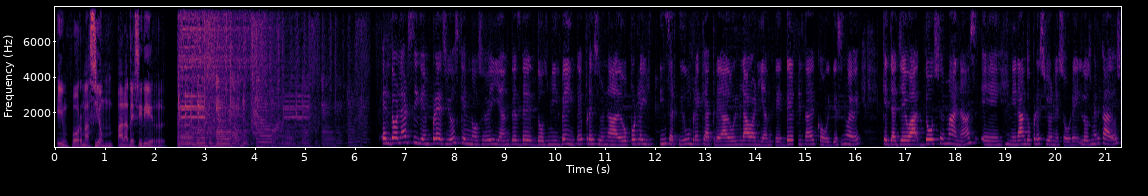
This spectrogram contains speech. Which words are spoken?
información para decidir. El dólar sigue en precios que no se veían desde 2020, presionado por la incertidumbre que ha creado la variante Delta de COVID-19, que ya lleva dos semanas eh, generando presiones sobre los mercados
